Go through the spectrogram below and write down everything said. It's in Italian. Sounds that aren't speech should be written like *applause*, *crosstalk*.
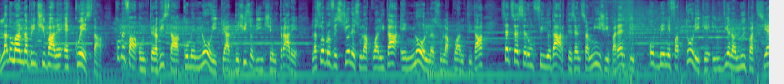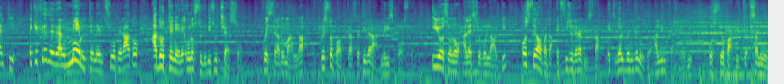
La domanda principale è questa. Come fa un terapista come noi che ha deciso di incentrare la sua professione sulla qualità e non sulla quantità, senza essere un figlio d'arte, senza amici, parenti o benefattori che inviano a lui pazienti e che crede realmente nel suo operato ad ottenere uno studio di successo? Questa è la domanda e questo podcast ti darà le risposte. Io sono Alessio Collalti, osteopata e fisioterapista e ti do il benvenuto all'interno di Osteopathic Saloon.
